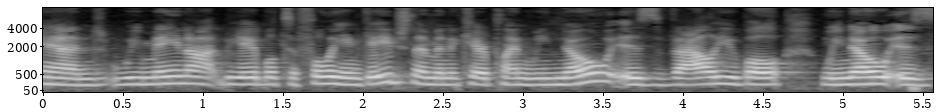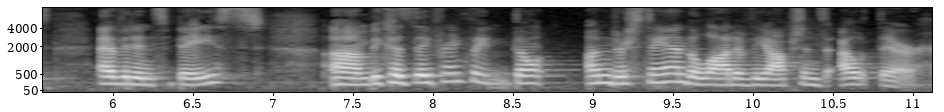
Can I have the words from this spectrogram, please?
and we may not be able to fully engage them in a care plan we know is valuable, we know is evidence based, um, because they frankly don't understand a lot of the options out there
